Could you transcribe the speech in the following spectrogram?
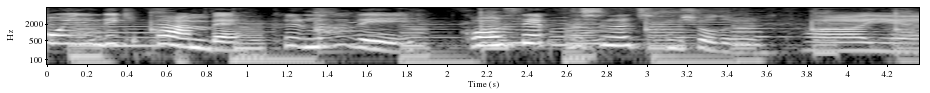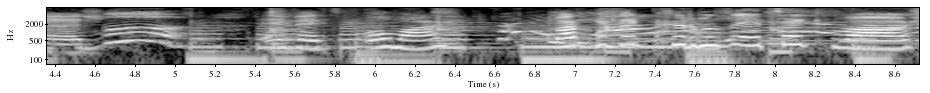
o elindeki pembe. Kırmızı değil. Konsept dışına çıkmış oluruz. Hayır. Bu. Evet o var. Bak burada kırmızı etek var.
